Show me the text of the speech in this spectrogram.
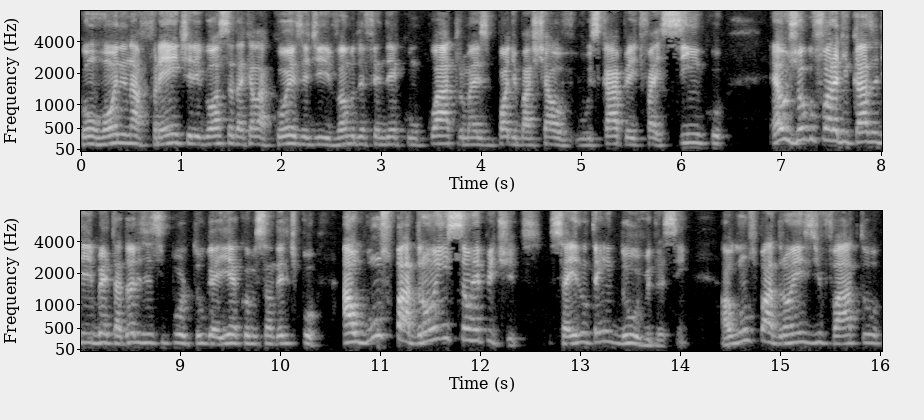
com o Rony na frente, ele gosta daquela coisa de vamos defender com quatro, mas pode baixar o, o Scarpa, a gente faz cinco. É o jogo fora de casa de Libertadores, esse Portuga aí, a comissão dele, tipo, alguns padrões são repetidos. Isso aí não tem dúvida, assim. Alguns padrões, de fato,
